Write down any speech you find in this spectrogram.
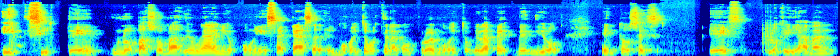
y si usted no pasó más de un año con esa casa desde el momento que usted la compró, el momento que la vendió, entonces es lo que llaman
